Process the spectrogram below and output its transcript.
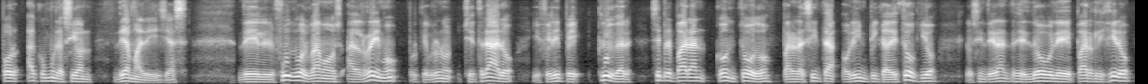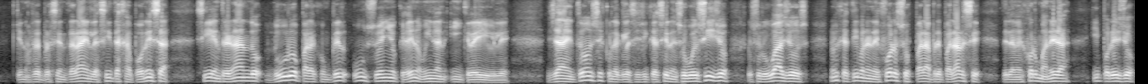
por acumulación de amarillas. Del fútbol vamos al remo, porque Bruno Chetraro y Felipe Kluber se preparan con todo para la cita olímpica de Tokio. Los integrantes del doble par ligero que nos representará en la cita japonesa, sigue entrenando duro para cumplir un sueño que denominan increíble. Ya entonces, con la clasificación en su bolsillo, los uruguayos no escatiman en esfuerzos para prepararse de la mejor manera y por ello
